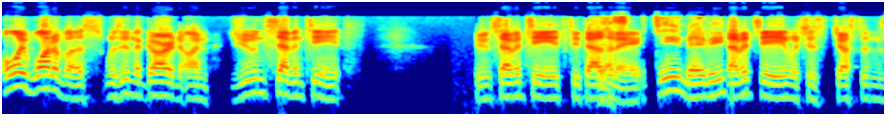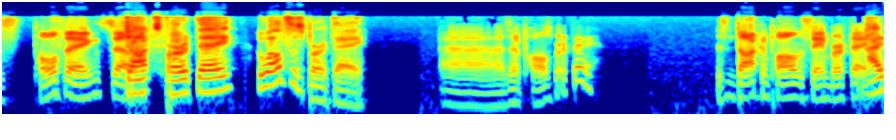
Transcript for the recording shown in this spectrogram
only one of us was in the garden on June seventeenth, June seventeenth, two thousand eight. 17, baby. 17, which is Justin's whole thing. So Doc's birthday. Who else's birthday? uh, is it Paul's birthday? Isn't Doc and Paul the same birthday? I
